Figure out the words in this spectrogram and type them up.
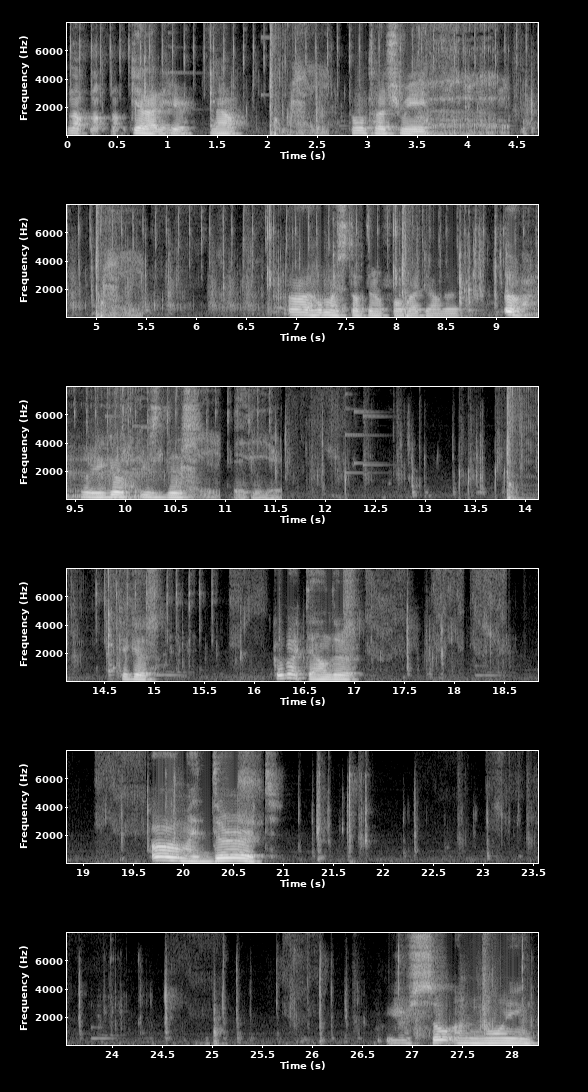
No, no, no. Get out of here. Now. Don't touch me. Oh, I hope my stuff didn't fall back down there. Ugh, there you go. Use this. Okay, good. Go back down there. Oh, my dirt. You're so annoying.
